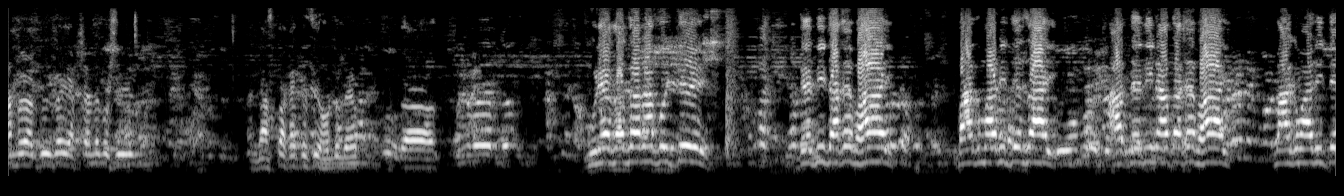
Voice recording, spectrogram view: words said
আমরা দুই ভাই একসাথে বসে নাস্তা খাইতেছি হোটেলে। বুড়া দাদারা কইতে দেদি থাকে ভাই বাগমারিতে যায়, আর দেদি না থাকে ভাই বাগমারিতে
